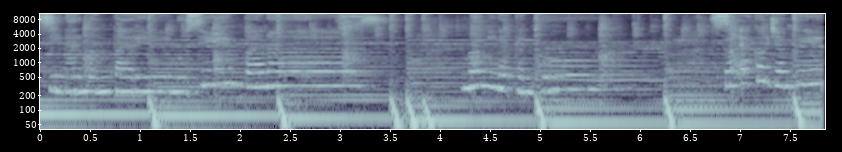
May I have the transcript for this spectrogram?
Sinar mentari musim panas Mengingatkanku Seekor jangkrik.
